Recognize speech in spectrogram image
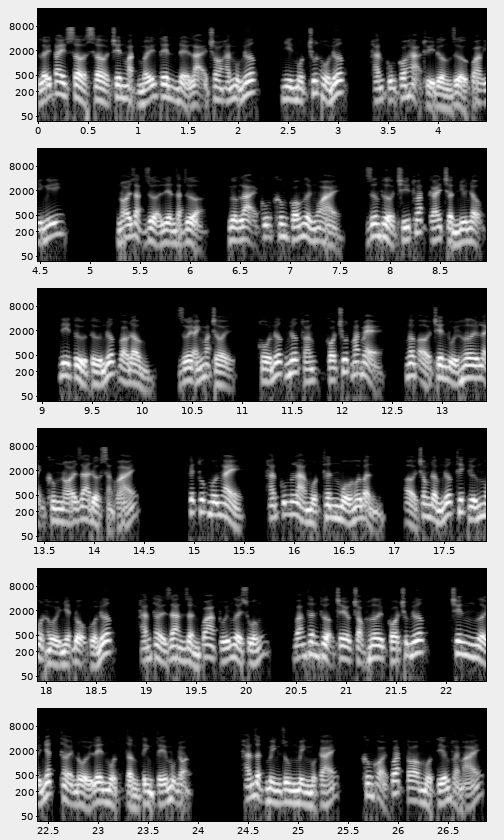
Lấy tay sờ sờ trên mặt mấy tên để lại cho hắn ngụm nước, nhìn một chút hồ nước, hắn cũng có hạ thủy đường rửa qua ý nghĩ. Nói giặt rửa liền giặt rửa, ngược lại cũng không có người ngoài dương thừa Chí thoát cái trần như nhộng, đi từ từ nước vào đầm, dưới ánh mặt trời, hồ nước nước thoáng có chút mát mẻ, ngâm ở trên đùi hơi lạnh không nói ra được sảng khoái. Kết thúc mỗi ngày, hắn cũng là một thân mồ hôi bẩn, ở trong đầm nước thích đứng một hồi nhiệt độ của nước, hắn thời gian dần qua túi người xuống, vãng thân thượng t r e o chọc hơi có chút nước, trên người nhất thời nổi lên một tầng tinh tế mụn nhọn hắn giật mình dùng mình một cái, không khỏi quát to một tiếng thoải mái.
